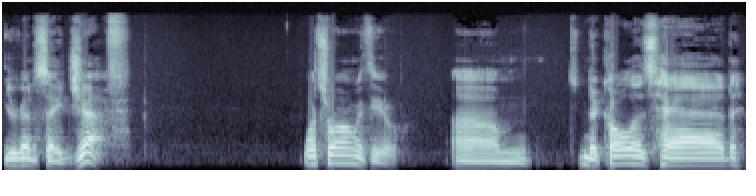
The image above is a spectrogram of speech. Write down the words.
you're going to say, Jeff, what's wrong with you? Um, Nikola's had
